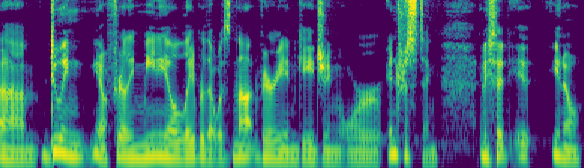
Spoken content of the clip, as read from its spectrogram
um, doing you know fairly menial labor that was not very engaging or interesting, and he said, it, you know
